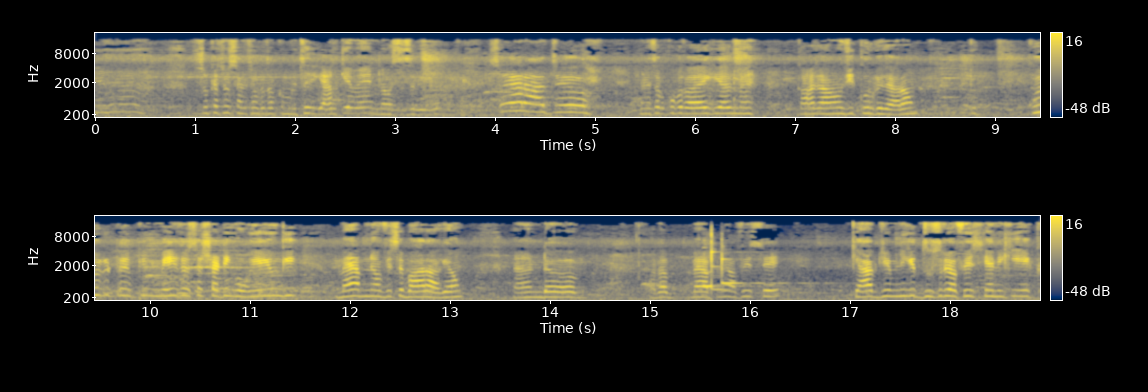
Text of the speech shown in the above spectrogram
है? सो कैसे सर सब तक मित्र, यार के मैं नौ से सो यार, आज मैंने सबको बताया कि यार मैं कहाँ जा रहा हूँ? जी कुर्ग जा रहा हूँ। कुर्ग ट्रिप की मेरी तरफ़ से स्टार्टिंग हो गई है, क्योंकि मैं अपने ऑफ़िस से बाहर आ गया हूँ। एंड मतलब मैं अपने ऑफ़िस से कैब जिमनी के दूसरे ऑफ़िस यानी कि एक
